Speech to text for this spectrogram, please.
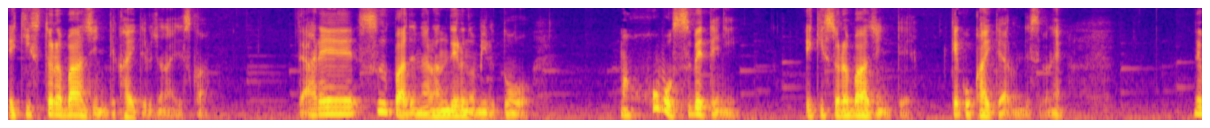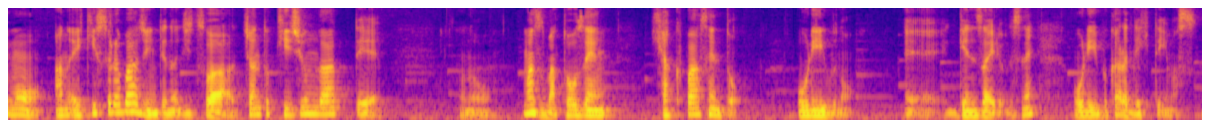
エキストラバージンって書いてるじゃないですか。であれスーパーで並んでるのを見ると、まあ、ほぼ全てにエキストラバージンって結構書いてあるんですよね。でもあのエキストラバージンっていうのは実はちゃんと基準があってあのまずまあ当然100%オリーブの、えー、原材料ですね。オリーブからできています。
